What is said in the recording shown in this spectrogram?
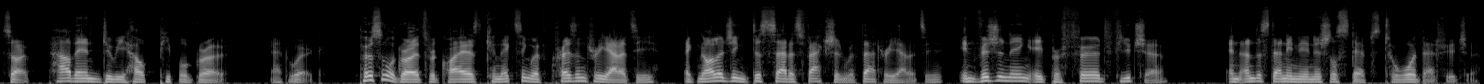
So, how then do we help people grow at work? Personal growth requires connecting with present reality, acknowledging dissatisfaction with that reality, envisioning a preferred future, and understanding the initial steps toward that future.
